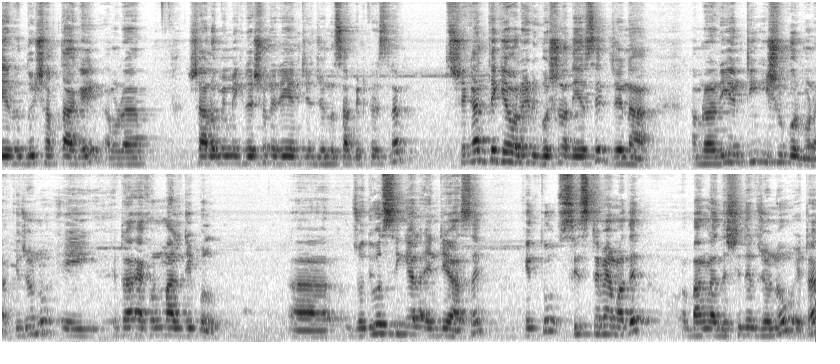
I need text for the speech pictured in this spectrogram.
এর দুই সপ্তাহ আগে আমরা শালম ইমিগ্রেশনের রিএন্ট্রির জন্য সাবমিট করেছিলাম। সেখান থেকে অলরেডি ঘোষণা দিয়েছে যে, না, আমরা রিএন্ট্রি ইস্যু করব না। কি জন্য? এই, এটা এখন মাল্টিপল যদিও সিঙ্গেল এন্ট্রি আছে, কিন্তু সিস্টেমে আমাদের বাংলাদেশিদের জন্য এটা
